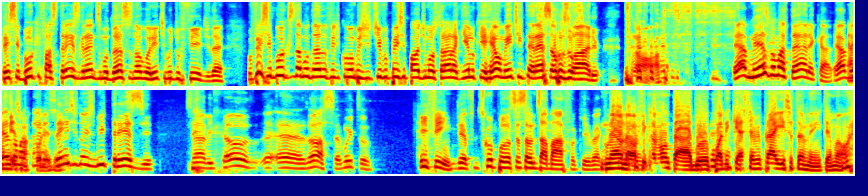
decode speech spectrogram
Facebook faz três grandes mudanças no algoritmo do feed, né? O Facebook está mudando o feed com o objetivo principal de mostrar aquilo que realmente interessa ao usuário. Nossa. é a mesma matéria, cara. É a, é mesma, a mesma, matéria coisa. desde 2013, sabe? Então, é, é, nossa, é muito. Enfim, desculpa a sessão de desabafo aqui. Não, não, fica à vontade. O podcast serve para isso também, Temão.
